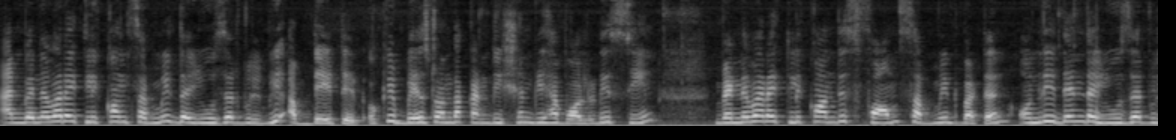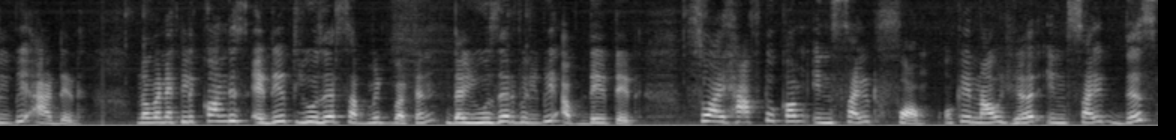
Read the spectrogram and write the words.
And whenever i click on submit the user will be updated okay based on the condition we have already seen. Whenever i click on this form submit button only then the user will be added. Now when i click on this edit user submit button the user will be updated. So i have to come inside form okay. Now here inside this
